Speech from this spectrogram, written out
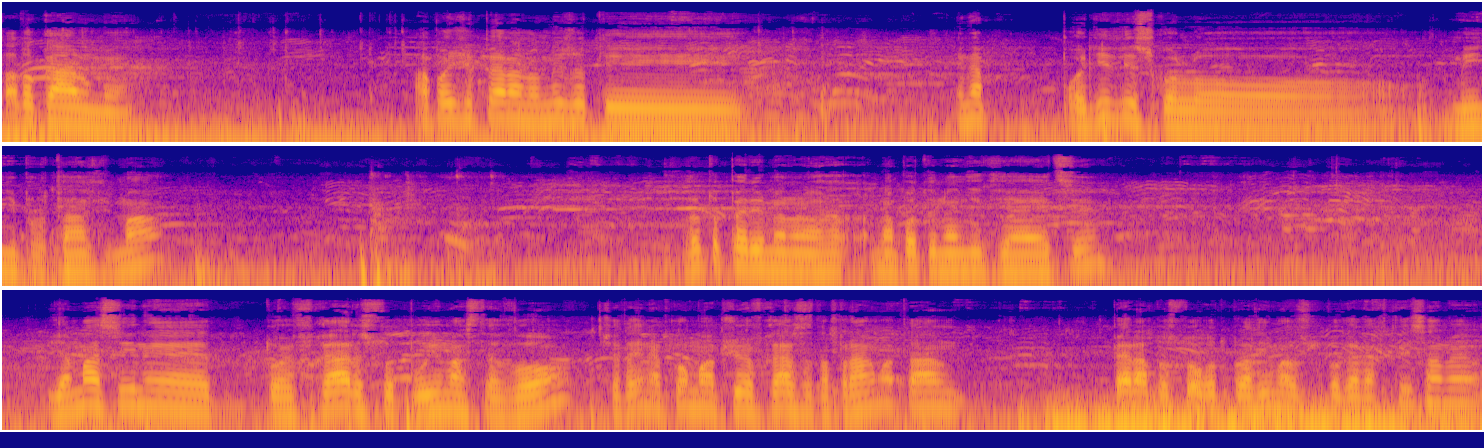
θα το κάνουμε. Από εκεί πέρα νομίζω ότι είναι ένα πολύ δύσκολο μίνι πρωτάθλημα. Δεν το περίμενα να πω την αλήθεια έτσι. Για μας είναι το ευχάριστο που είμαστε εδώ και θα είναι ακόμα πιο ευχάριστα τα πράγματα αν πέρα από το στόχο του πρωταθλήματος που το κατακτήσαμε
